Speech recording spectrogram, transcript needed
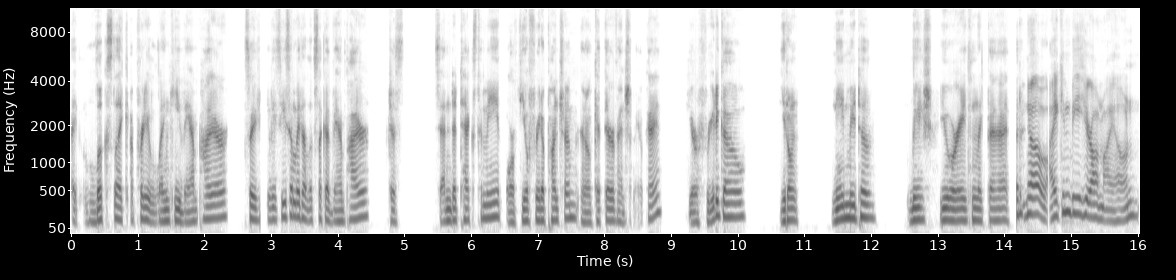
It looks like a pretty lanky vampire. So if you see somebody that looks like a vampire, just send a text to me or feel free to punch him, and I'll get there eventually. Okay? You're free to go. You don't need me to leash you or anything like that. No, I can be here on my own.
